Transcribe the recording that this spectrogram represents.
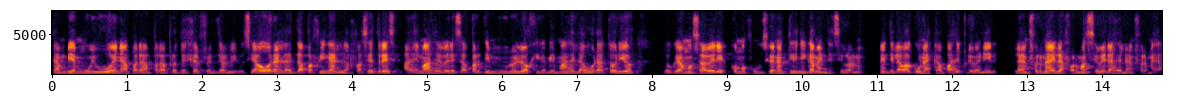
también muy buena para, proteger frente al virus. Y ahora en la etapa final, en la fase 3, además de ver esa parte inmunológica que es más de laboratorio, lo que vamos a ver es cómo funciona clínicamente, si realmente la vacuna es capaz de prevenir la enfermedad y las formas severas de la enfermedad.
